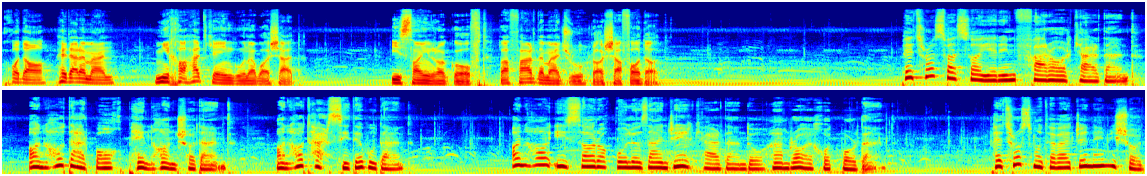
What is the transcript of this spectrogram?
خدا پدر من می‌خواهد که این گونه باشد. عیسی این را گفت و فرد مجروح را شفا داد. پتروس و سایرین فرار کردند. آنها در باغ پنهان شدند. آنها ترسیده بودند. آنها عیسی را قل و زنجیر کردند و همراه خود بردند. پتروس متوجه نمی‌شد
